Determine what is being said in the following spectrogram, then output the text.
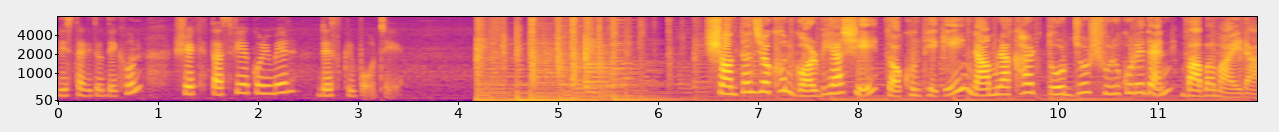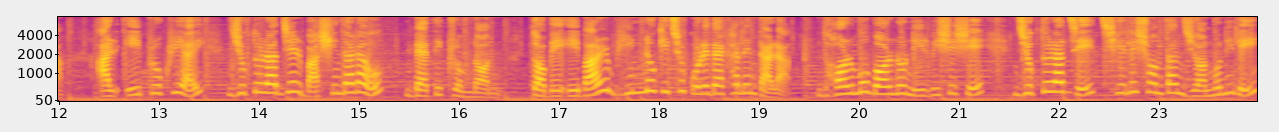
বিস্তারিত দেখুন শেখ তাসফিয়া করিমের ডেস্ক রিপোর্টে। সন্তান যখন গর্ভে আসে, তখন থেকেই নাম রাখার তোড়জোড় শুরু করে দেন বাবা মায়েরা। আর এই প্রক্রিয়ায় যুক্তরাজ্যের বাসিন্দারাও ব্যতিক্রম নন। তবে এবার ভিন্ন কিছু করে দেখালেন তারা। ধর্ম, বর্ণ নির্বিশেষে যুক্তরাজ্যে ছেলে সন্তান জন্ম নিলেই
